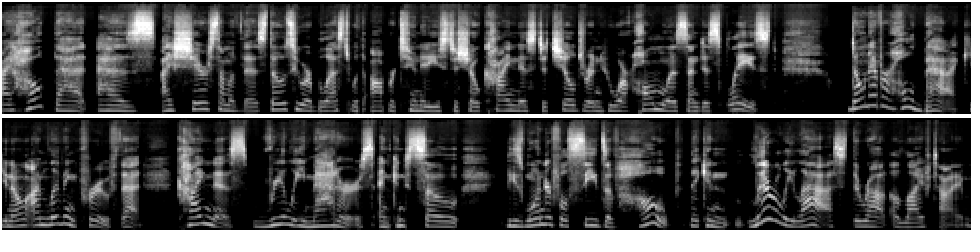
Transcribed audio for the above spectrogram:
I hope that as I share some of this, those who are blessed with opportunities to show kindness to children who are homeless and displaced don't ever hold back. You know, I'm living proof that kindness really matters and can sow these wonderful seeds of hope that can literally last throughout a lifetime.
